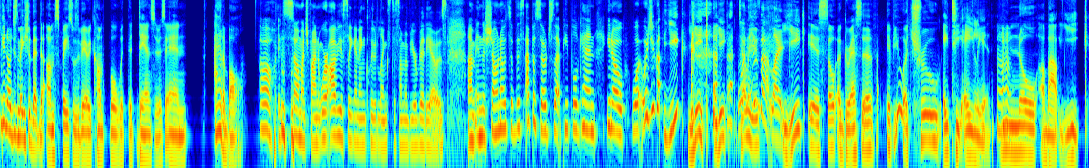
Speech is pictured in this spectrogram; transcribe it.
you know, just make sure that the um, space was very comfortable with the dancers. And I had a ball. Oh, it's so much fun. We're obviously going to include links to some of your videos um, in the show notes of this episode so that people can, you know, what would you call Yeek? Yeek, yeek. What telling you, that like? Yeek is so aggressive. If you're a true ATLien, Uh-huh. you know about yeek.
